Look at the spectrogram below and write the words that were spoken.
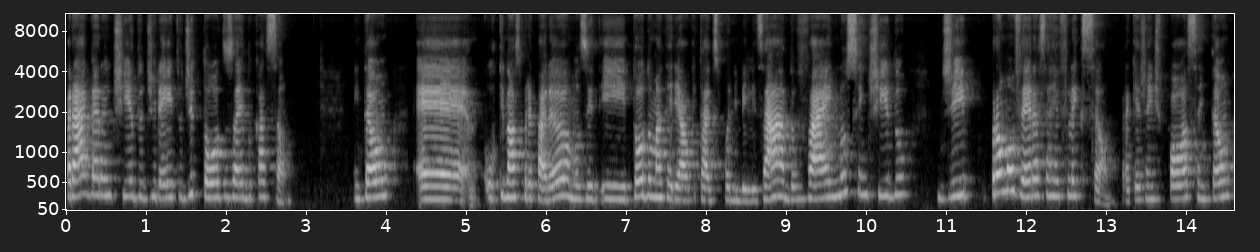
para a garantia do direito de todos à educação. Então, é, o que nós preparamos e, e todo o material que está disponibilizado vai no sentido de promover essa reflexão, para que a gente possa, então,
